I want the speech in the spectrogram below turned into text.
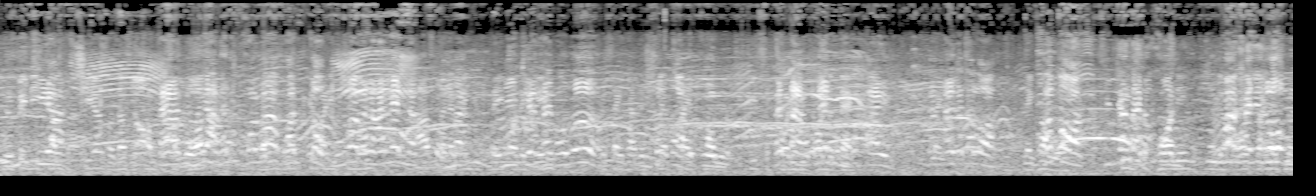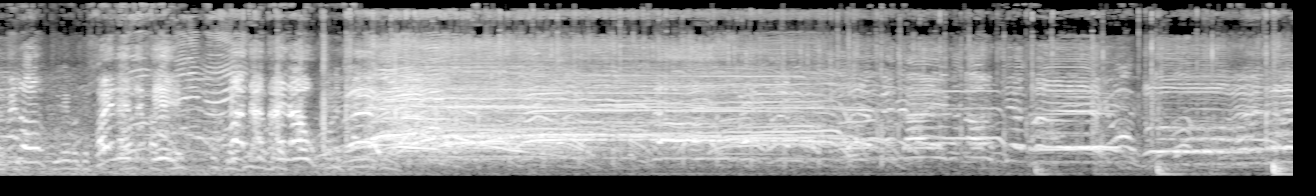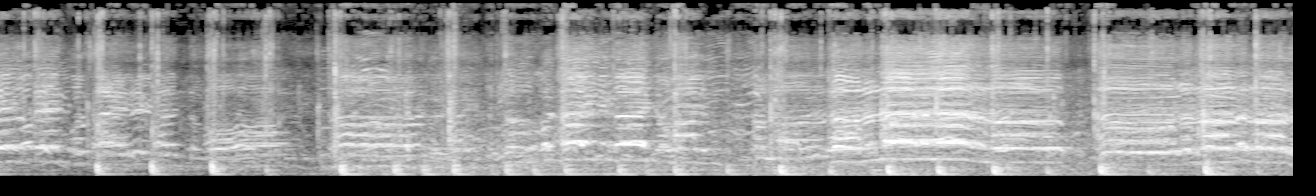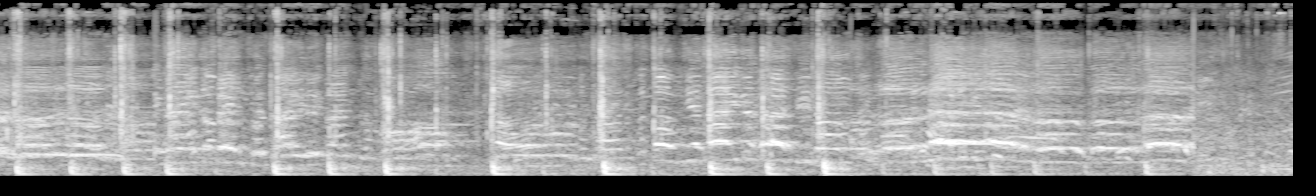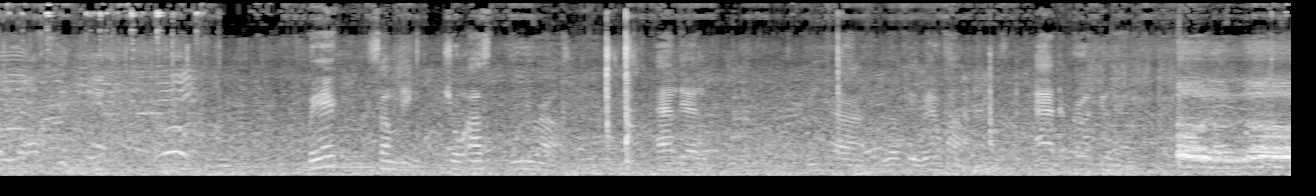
หรือไม่เชียร์ cheer so that's what แต่ผมอยากให้ทุกคนว่าบอลจบหรือว่าเวลาเล่นนะผมอะมีเชียร์ไทยพาวเวอร์สปอร์ตทุกคนและต่างประเทศผมก็ไปไปกันตลอดสปอร์ตทีมชาติไทยทุกคนไม่ว่าใครจะลงหรือไม่ลงขอให้เล่นเต็มที่เพื่อชาติไทยเรา make something, show us who you are, and then we are okay, welcome. And earth your name.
